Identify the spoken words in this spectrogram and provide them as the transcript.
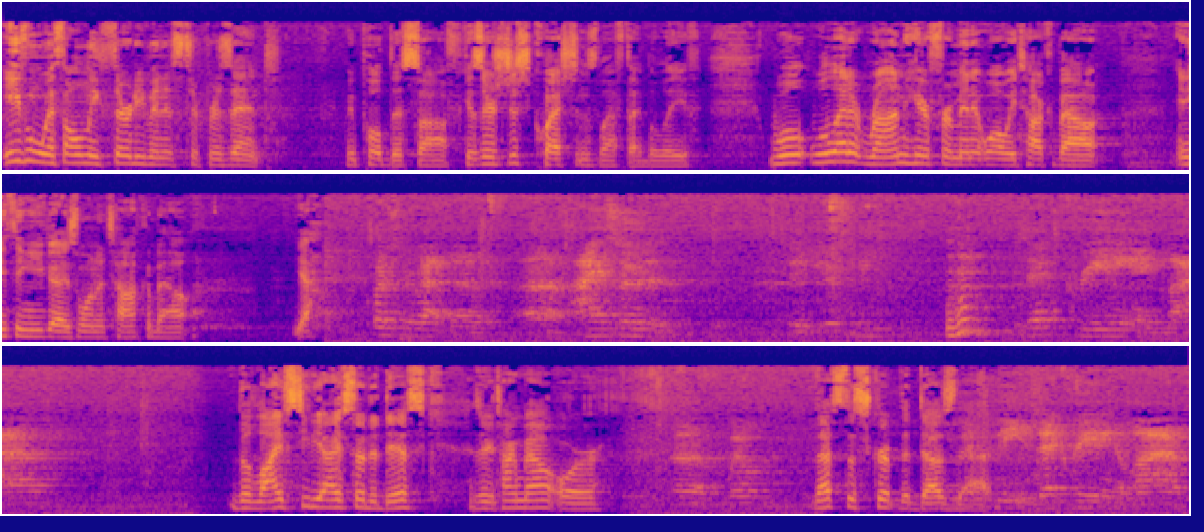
Even with only 30 minutes to present, we pulled this off because there's just questions left, I believe. We'll, we'll let it run here for a minute while we talk about anything you guys want to talk about. Yeah. Question about the ISO to, to USB. Mm-hmm. Is that creating a live? The live CD ISO to disk, is that what you're talking about? Or Uh, well, that's the script that does that. USB. Is that creating a live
